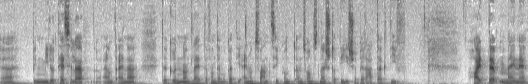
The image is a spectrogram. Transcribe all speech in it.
äh, bin Milo Tesseler und einer der Gründer und Leiter von Demokratie 21 und ansonsten als strategischer Berater aktiv. Heute meine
